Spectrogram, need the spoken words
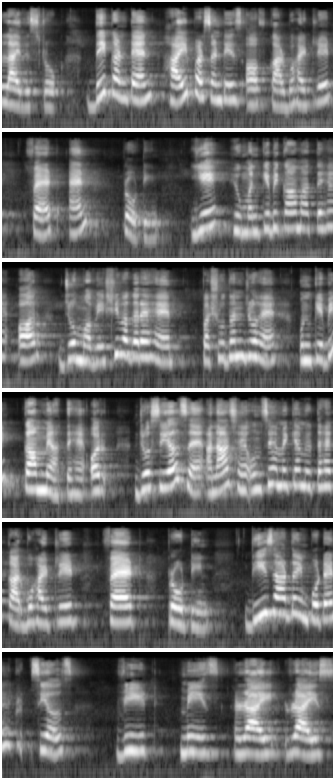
live they contain high percentage of carbohydrate fat and protein ये ह्यूमन के भी काम आते हैं और जो मवेशी वगैरह है, पशुधन जो है, उनके भी काम में आते हैं। और जो सील्स हैं, अनाज हैं, उनसे हमें क्या मिलता है? Carbohydrate fat protein these are the important cereals wheat maize rye rice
